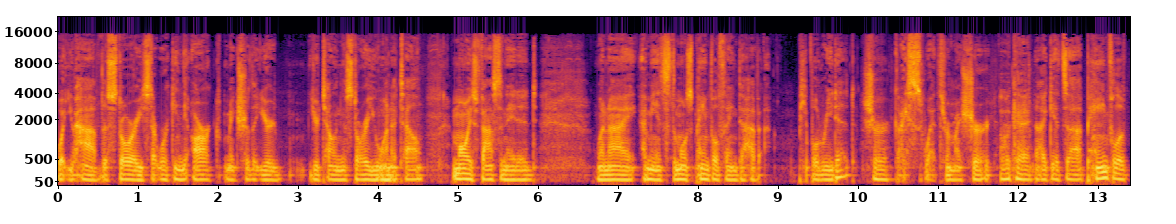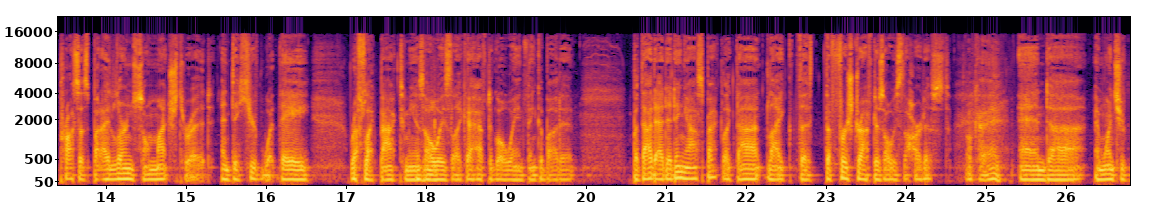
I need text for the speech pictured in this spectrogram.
what you have, the story, start working the arc, make sure that you're you're telling the story you want to tell. I'm always fascinated when I I mean it's the most painful thing to have people read it. Sure. I sweat through my shirt. Okay. Like it's a painful process, but I learn so much through it. And to hear what they reflect back to me is always like I have to go away and think about it. But that editing aspect, like that, like the, the first draft is always the hardest. Okay. And uh, and once you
